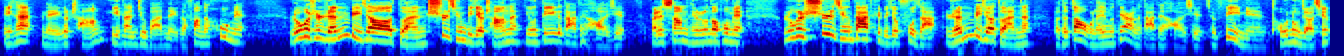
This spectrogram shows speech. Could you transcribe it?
你看哪个长，一般就把哪个放在后面。如果是人比较短，事情比较长呢，用第一个搭配好一些，把这 something 扔到后面。如果是事情搭配比较复杂，人比较短呢，把它倒过来用第二个搭配好一些，就避免头重脚轻。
